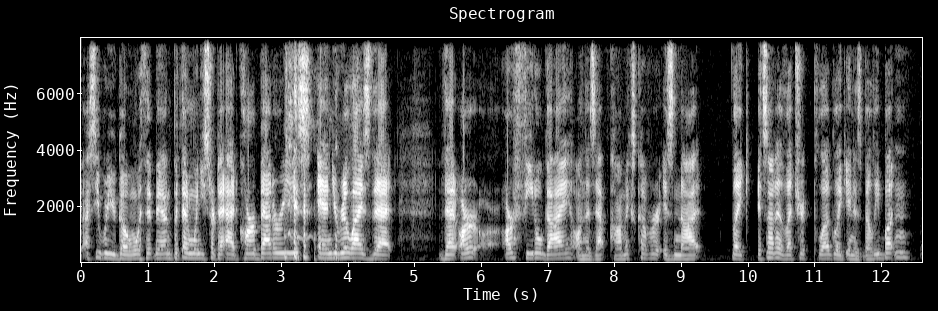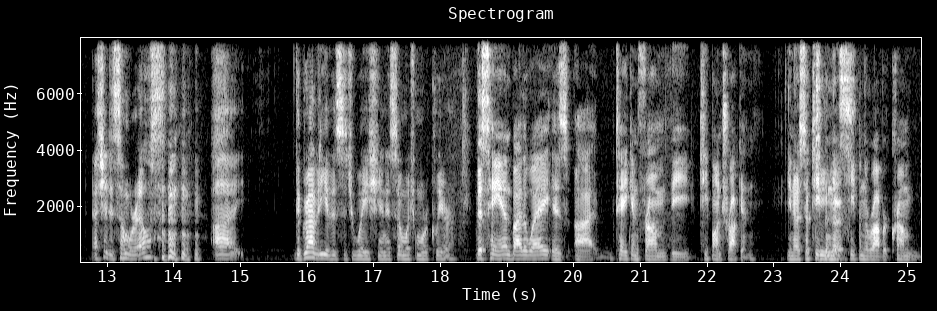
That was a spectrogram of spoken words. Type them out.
I see where you're going with it, man. But then when you start to add car batteries, and you realize that that our our fetal guy on the Zap Comics cover is not like it's not an electric plug like in his belly button. That shit is somewhere else. uh, the gravity of the situation is so much more clear. This hand, by the way, is uh, taken from the "Keep on Truckin'." You know, so keeping Genius. the keeping the Robert Crumb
